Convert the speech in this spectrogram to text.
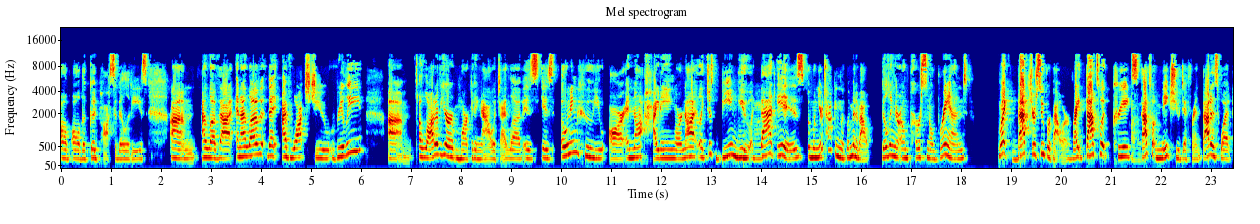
of all the good possibilities. Um, I love that. And I love that I've watched you really um, a lot of your marketing now, which I love, is is owning who you are and not hiding or not like just being you. Mm-hmm. Like that is when you're talking with women about building their own personal brand, like that's your superpower, right? That's what creates, that's what makes you different. That is what.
